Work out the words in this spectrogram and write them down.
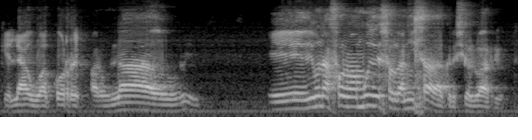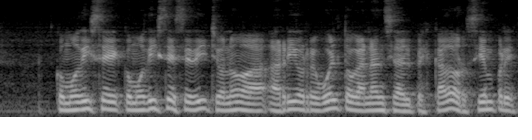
que el agua corre para un lado. Eh, de una forma muy desorganizada creció el barrio. Como dice, como dice ese dicho, ¿no? a río revuelto, ganancia del pescador. Siempre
